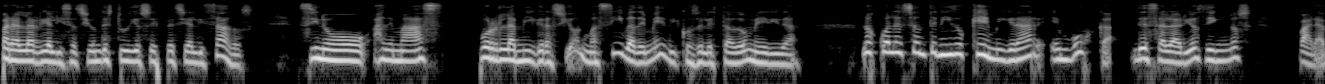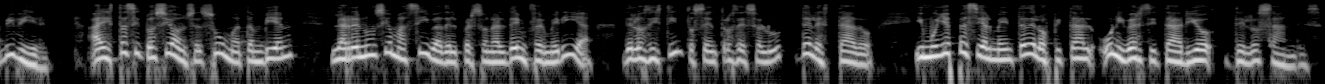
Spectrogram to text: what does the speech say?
para la realización de estudios especializados, sino además por la migración masiva de médicos del estado Mérida, los cuales han tenido que emigrar en busca de salarios dignos para vivir. A esta situación se suma también la renuncia masiva del personal de enfermería de los distintos centros de salud del Estado y muy especialmente del Hospital Universitario de los Andes.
